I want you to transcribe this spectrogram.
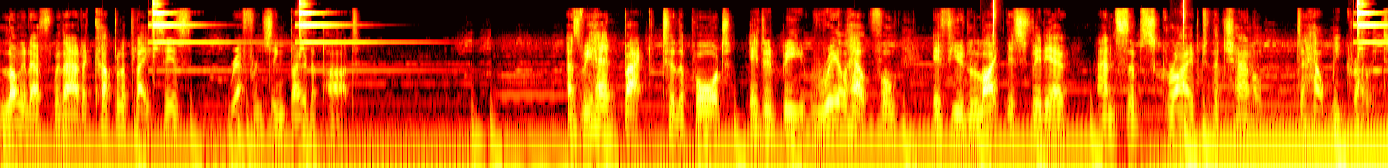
long enough without a couple of places referencing Bonaparte. As we head back to the port, it'd be real helpful if you'd like this video and subscribe to the channel to help me grow it.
